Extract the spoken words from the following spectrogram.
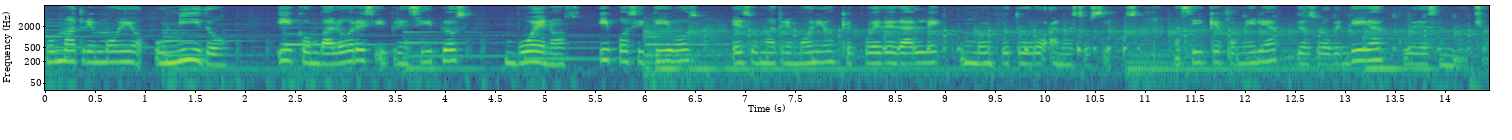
Un matrimonio unido y con valores y principios buenos y positivos es un matrimonio que puede darle un buen futuro a nuestros hijos. Así que familia, Dios lo bendiga, cuídense mucho.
